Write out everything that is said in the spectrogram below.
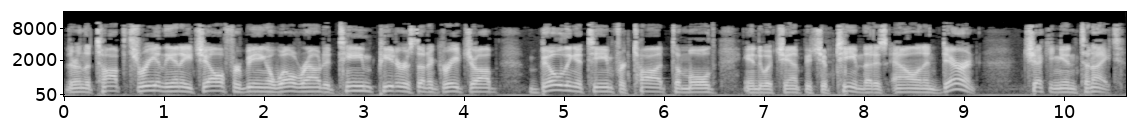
They're in the top three in the NHL for being a well rounded team. Peter has done a great job building a team for Todd to mold into a championship team. That is Alan and Darren checking in tonight.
